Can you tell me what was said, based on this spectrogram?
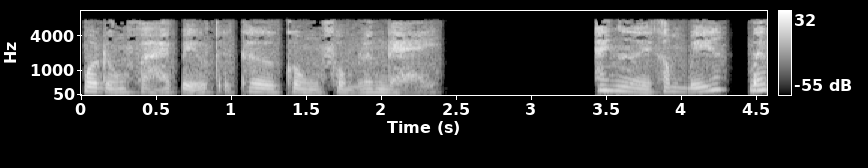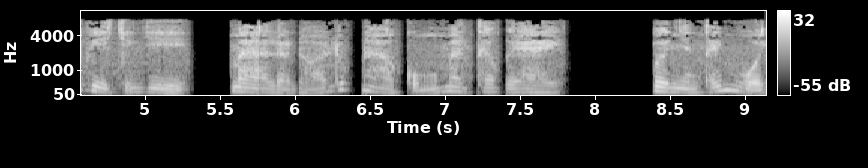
mua đụng phải biểu tử thư cùng phùng lưng đệ. Hai người không biết bởi vì chuyện gì mà lời nói lúc nào cũng mang theo gai. Vừa nhìn thấy muội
